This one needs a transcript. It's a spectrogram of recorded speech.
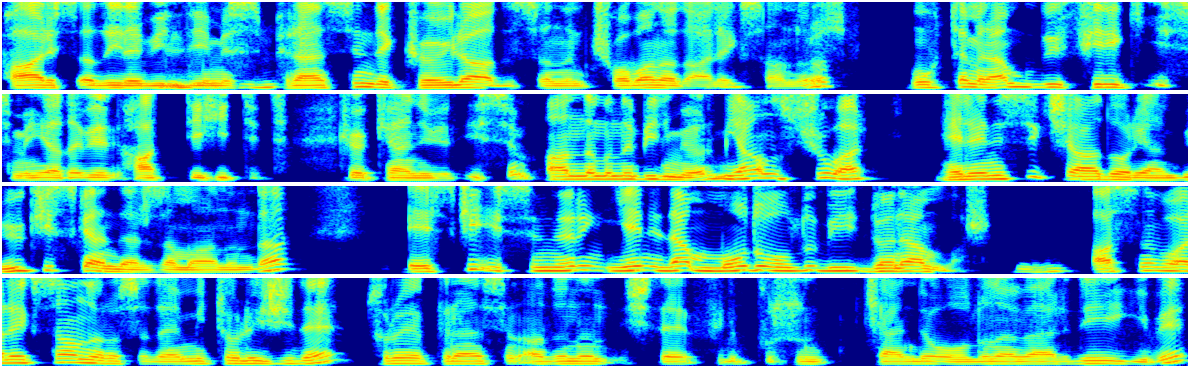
Paris adıyla bildiğimiz Hı prensin de köylü adı sanırım çoban adı Aleksandros. Muhtemelen bu bir Filik ismi ya da bir Hatti Hitit kökenli bir isim. Anlamını bilmiyorum. Yalnız şu var. Helenistik çağa doğru yani Büyük İskender zamanında eski isimlerin yeniden moda olduğu bir dönem var. Hı hı. Aslında bu Aleksandros'a da mitolojide Troya Prens'in adının işte Filipus'un kendi oğluna verdiği gibi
